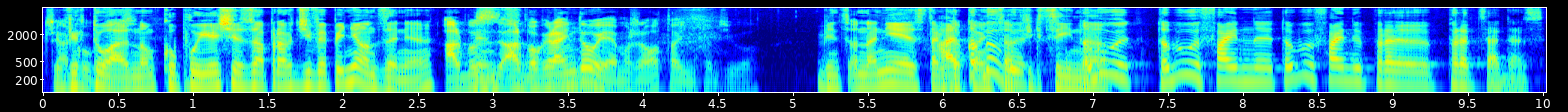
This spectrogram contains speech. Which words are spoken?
Trzeba wirtualną kupuje się za prawdziwe pieniądze, nie? Albo, więc, albo grinduje, może o to im chodziło. Więc ona nie jest tak Ale do końca były, fikcyjna. To, były, to, były fajny, to był fajny pre, precedens.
